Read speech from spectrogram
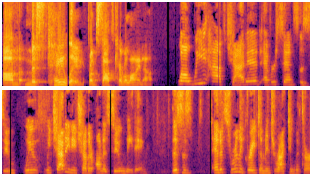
Um, Miss Kaelynn from South Carolina. Well, we have chatted ever since a Zoom. We we chatted each other on a Zoom meeting. This is, and it's really great. I'm interacting with her.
